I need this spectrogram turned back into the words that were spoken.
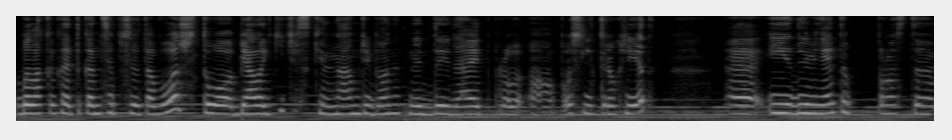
Была какая-то концепция того, что биологически нам ребенок надоедает про, а, после трех лет. Э, и для меня это просто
